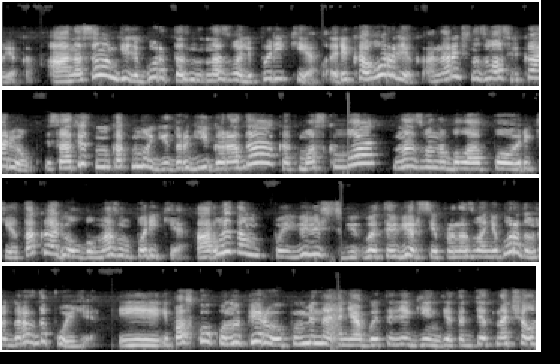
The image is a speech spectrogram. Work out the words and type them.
века. А на самом деле город назвали по реке. Река Орлик, она раньше называлась река Орел. И, соответственно, ну, как многие другие города, как Москва названа была по реке, так и Орел был назван по реке. Орлы там появились в этой версии про название города уже гораздо позже. И, и поскольку, ну, первое упоминание об этой легенде, это где-то начало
